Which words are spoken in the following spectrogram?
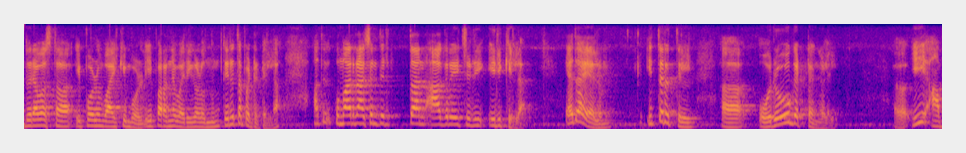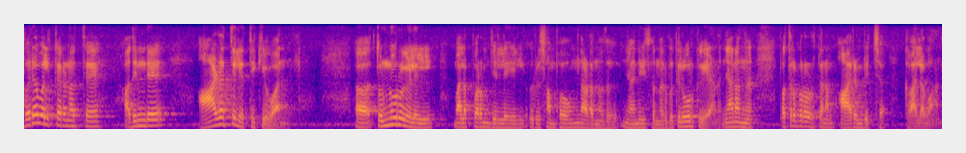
ദുരവസ്ഥ ഇപ്പോഴും വായിക്കുമ്പോൾ ഈ പറഞ്ഞ വരികളൊന്നും തിരുത്തപ്പെട്ടിട്ടില്ല. അത് കുമാരനാശൻ തിരുത്താൻ ആഗ്രഹിച്ചിരി ഇരിക്കില്ല ഏതായാലും ഇത്തരത്തിൽ ഓരോ ഘട്ടങ്ങളിൽ ഈ അപരവൽക്കരണത്തെ അതിന്റെ ആഴത്തിലെത്തിക്കുവാൻ തൊണ്ണൂറുകളിൽ മലപ്പുറം ജില്ലയിൽ ഒരു സംഭവം നടന്നത് ഞാൻ ഈ സന്ദർഭത്തിൽ ഓർക്കുകയാണ്. ഞാനന്ന് പത്രപ്രവർത്തനം ആരംഭിച്ച കാലമാണ്.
